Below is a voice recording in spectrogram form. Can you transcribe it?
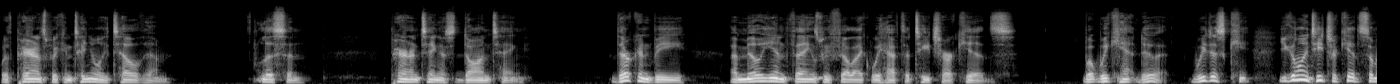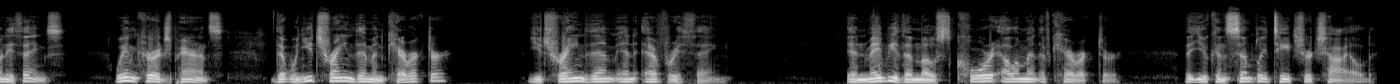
With parents, we continually tell them, listen, parenting is daunting. There can be a million things we feel like we have to teach our kids, but we can't do it. We just can't. You can only teach your kids so many things. We encourage parents that when you train them in character, you train them in everything. And maybe the most core element of character that you can simply teach your child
